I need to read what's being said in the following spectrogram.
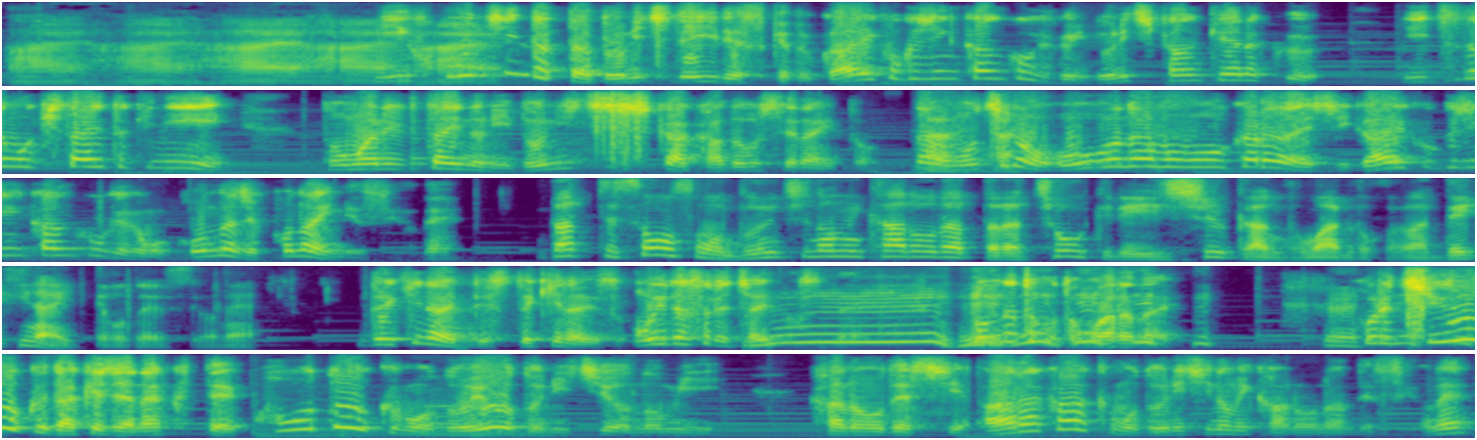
はいはいはいはい、はい。日本人だったら土日でいいですけど、外国人観光客に土日関係なく、いつでも来たい時に泊まりたいのに土日しか稼働してないと。だからもちろんオーナーも儲からないし、外国人観光客もこんなんじゃ来ないんですよね。だってそもそも土日のみ稼働だったら長期で1週間泊まるとかができないってことですよね。できないです、できないです。追い出されちゃいますね。ねこんなとこ止まらない。これ中央区だけじゃなくて、江東区も土曜と日曜のみ可能ですし、荒川区も土日のみ可能なんですよね。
